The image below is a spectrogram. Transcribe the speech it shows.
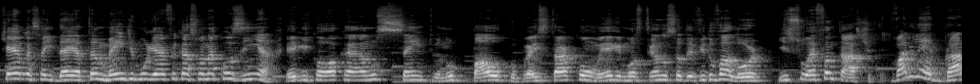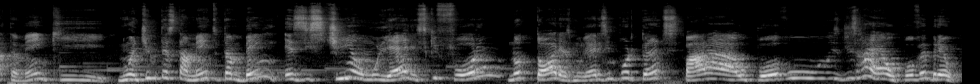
quebra essa ideia também de mulher ficar só na cozinha. Ele coloca ela no centro, no palco, para estar com ele, mostrando o seu devido valor. Isso é fantástico. Vale lembrar também que no Antigo Testamento também existiam mulheres que foram notórias, mulheres importantes para o povo de Israel, o povo hebreu.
